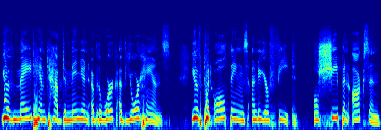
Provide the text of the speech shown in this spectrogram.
You have made him to have dominion over the work of your hands. You have put all things under your feet all sheep and oxen,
